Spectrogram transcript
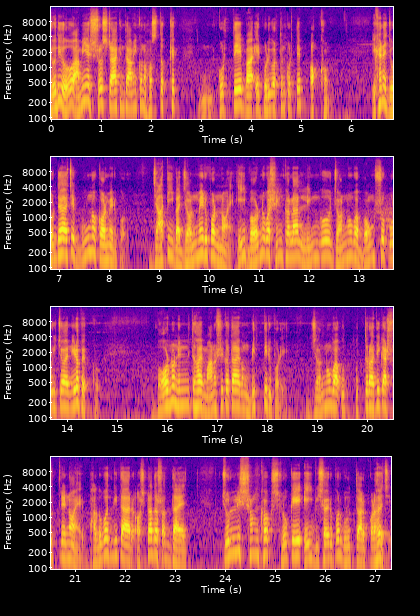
যদিও আমি এর স্রষ্টা, কিন্তু আমি কোনো হস্তক্ষেপ করতে বা এর পরিবর্তন করতে অক্ষম। এখানে জোর দেওয়া হয়েছে গুণ ও কর্মের উপর। জাতি বা জন্মের উপর নয়, এই বর্ণ বা শৃঙ্খলা, লিঙ্গ, জন্ম বা বংশ, পরিচয়, নিরপেক্ষ। বর্ণ নির্ণীত হয় মানসিকতা এবং বৃত্তির উপরে। জন্ম বা উত- উত্তরাধিকার সূত্রে নয় ভগবদ্গীতার অষ্টাদশ অধ্যায়ে চল্লিশ সংখ্যক শ্লোকে এই বিষয়ের উপর গুরুত্ব আরোপ করা হয়েছে।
